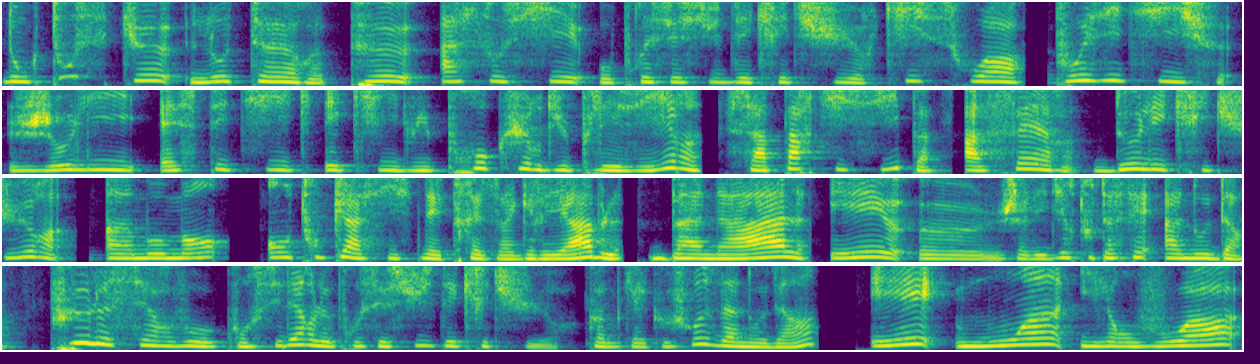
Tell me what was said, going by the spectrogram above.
Donc tout ce que l'auteur peut associer au processus d'écriture qui soit positif, joli, esthétique et qui lui procure du plaisir, ça participe à faire de l'écriture un moment en tout cas si ce n'est très agréable, banal et euh, j'allais dire tout à fait anodin. Plus le cerveau considère le processus d'écriture comme quelque chose d'anodin, et moins il envoie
